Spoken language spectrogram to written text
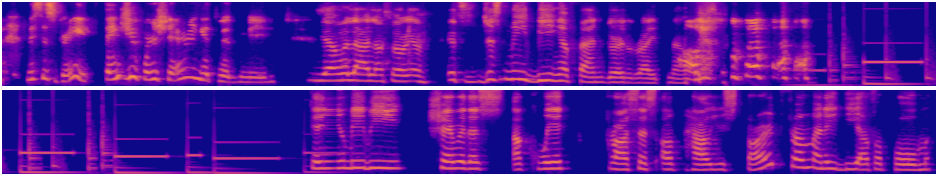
this is great. Thank you for sharing it with me. Yeah, wala lang. Sorry. It's just me being a fangirl right now. Oh. Can you maybe share with us a quick process of how you start from an idea of a poem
